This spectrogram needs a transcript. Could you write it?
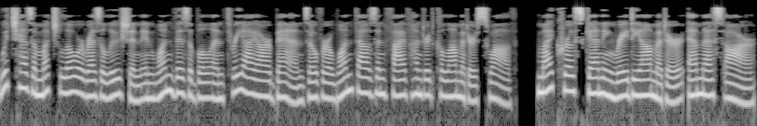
which has a much lower resolution in one visible and three IR bands over a 1,500 km swath. Micro-Scanning Radiometer MSR,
